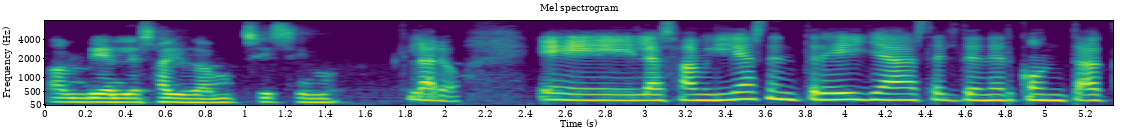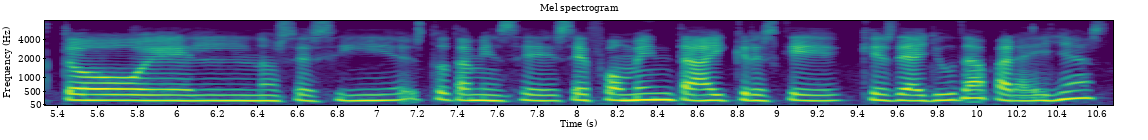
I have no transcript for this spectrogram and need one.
también les ayuda muchísimo. Claro, eh, las familias entre ellas, el tener contacto, el no sé si esto también se, se fomenta y crees que, es de ayuda para ellas.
